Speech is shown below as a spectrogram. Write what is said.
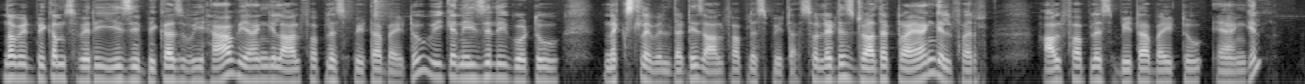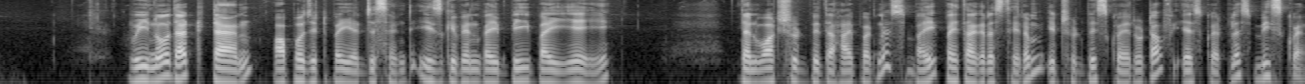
Now it becomes very easy because we have angle alpha plus beta by 2 we can easily go to next level that is alpha plus beta. So let us draw the triangle for alpha plus beta by 2 angle. We know that tan opposite by adjacent is given by b by a then what should be the hypotenuse? By Pythagoras theorem, it should be square root of a square plus b square.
